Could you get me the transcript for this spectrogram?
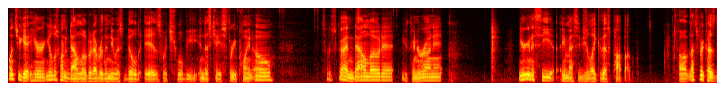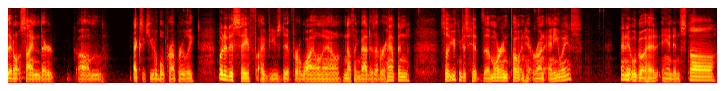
Once you get here, you'll just want to download whatever the newest build is, which will be, in this case, 3.0. So just go ahead and download it. You can run it. You're going to see a message like this pop up. Um, that's because they don't sign their um, executable properly, but it is safe. I've used it for a while now. Nothing bad has ever happened. So you can just hit the more info and hit run anyways. And it will go ahead and install.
